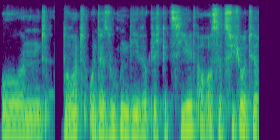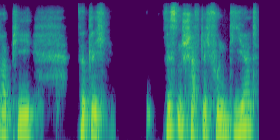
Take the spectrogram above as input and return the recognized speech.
Und dort untersuchen die wirklich gezielt, auch aus der Psychotherapie, wirklich wissenschaftlich fundiert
